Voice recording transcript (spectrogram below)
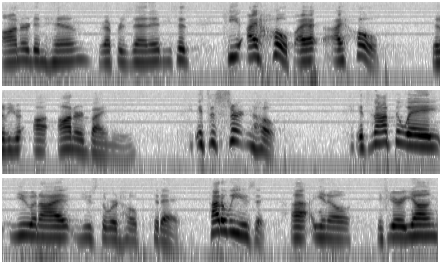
honored in him, represented, he says, he, I hope, I, I hope that he'll be uh, honored by me. It's a certain hope. It's not the way you and I use the word hope today. How do we use it? Uh, you know, if you're young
